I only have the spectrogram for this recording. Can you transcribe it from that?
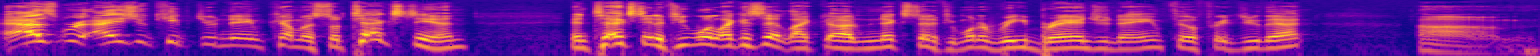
As we're as you keep your name coming, so text in and text in if you want. Like I said, like uh, Nick said, if you want to rebrand your name, feel free to do that. Um,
